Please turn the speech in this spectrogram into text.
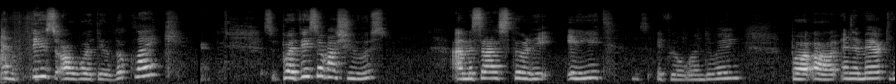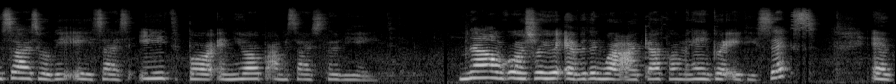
And these are what they look like. So, but these are my shoes. I'm a size 38, if you're wondering. But uh, in American size, it will be a size 8. But in Europe, I'm a size 38. Now I'm going to show you everything what I got from Hangar 86. And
